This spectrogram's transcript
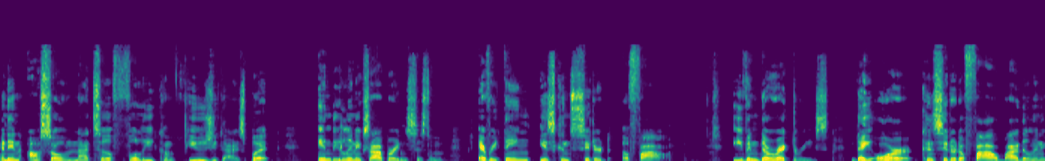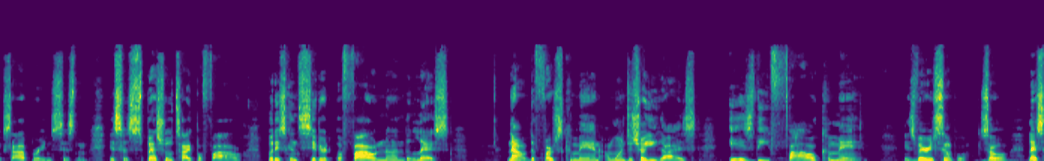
And then also not to fully confuse you guys, but in the Linux operating system, everything is considered a file. Even directories, they are considered a file by the Linux operating system. It's a special type of file, but it's considered a file nonetheless. Now, the first command I wanted to show you guys is the file command. It's very simple. So let's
